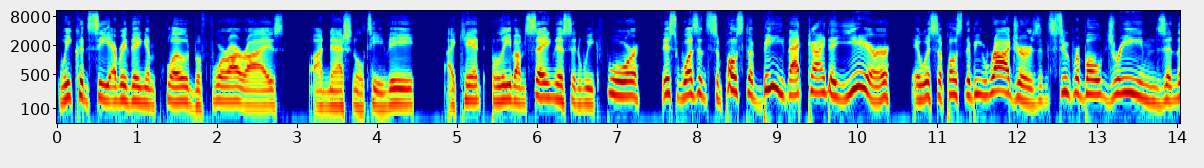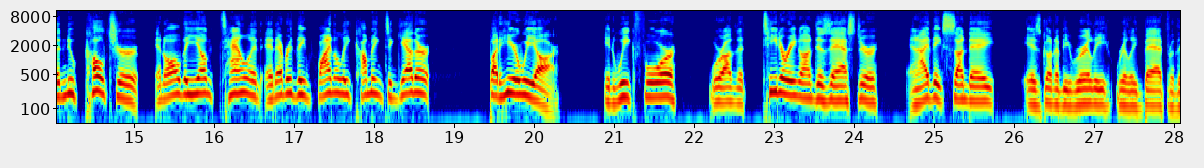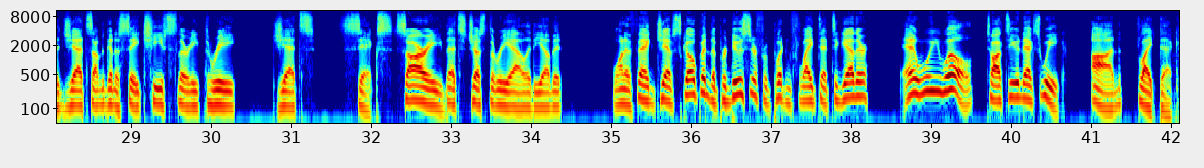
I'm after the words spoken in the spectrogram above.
We could see everything implode before our eyes on national TV. I can't believe I'm saying this in week four. This wasn't supposed to be that kind of year. It was supposed to be Rodgers and Super Bowl dreams and the new culture and all the young talent and everything finally coming together. But here we are. In week four, we're on the teetering on disaster. And I think Sunday is going to be really, really bad for the Jets. I'm going to say Chiefs 33, Jets 6. Sorry, that's just the reality of it. Want to thank Jeff Scopin, the producer, for putting Flight Deck together, and we will talk to you next week on Flight Deck.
